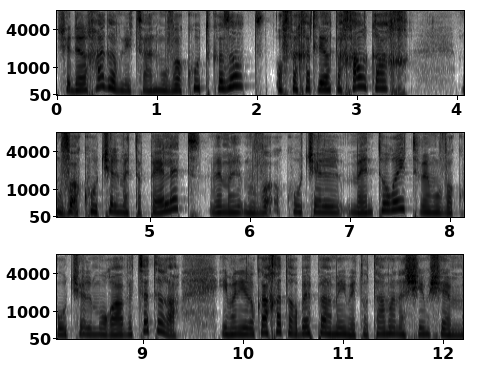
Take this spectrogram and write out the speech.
שדרך אגב, ניצן, מובהקות כזאת הופכת להיות אחר כך מובהקות של מטפלת, ומובהקות של מנטורית, ומובהקות של מורה, וצטרה. אם אני לוקחת הרבה פעמים את אותם אנשים שהם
